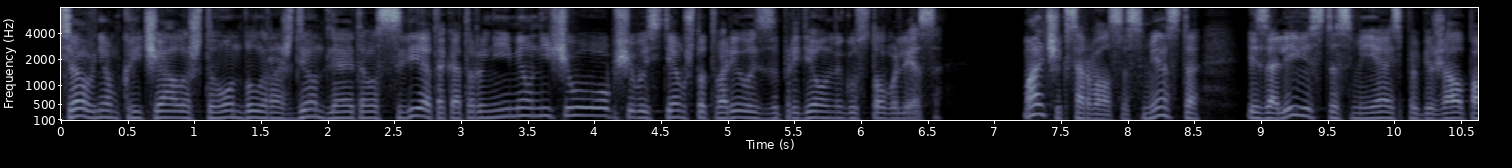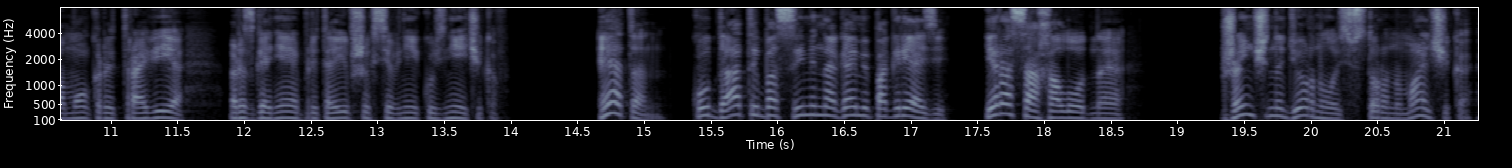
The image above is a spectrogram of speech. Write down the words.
Все в нем кричало, что он был рожден для этого света, который не имел ничего общего с тем, что творилось за пределами густого леса. Мальчик сорвался с места и, заливисто смеясь, побежал по мокрой траве, разгоняя притаившихся в ней кузнечиков. «Этан, куда ты босыми ногами по грязи? И роса холодная!» Женщина дернулась в сторону мальчика,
